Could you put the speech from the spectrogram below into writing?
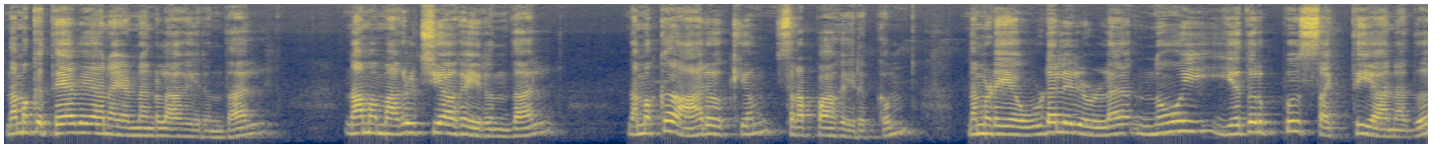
நமக்கு தேவையான எண்ணங்களாக இருந்தால் நாம் மகிழ்ச்சியாக இருந்தால் நமக்கு ஆரோக்கியம் சிறப்பாக இருக்கும். நம்முடைய உடலில் உள்ள நோய் எதிர்ப்பு சக்தியானது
